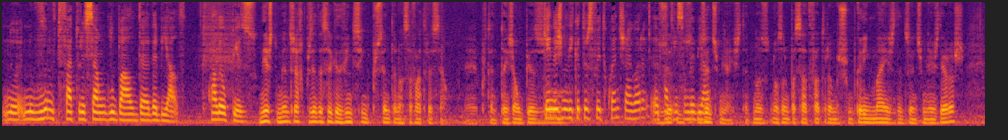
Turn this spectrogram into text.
no, no, volume de faturação global da, da Bial? Qual é o peso? Neste momento já representa cerca de 25% da nossa faturação. É, portanto, tem já um peso... Que em 2014 foi de quanto já agora, a 200, faturação da Bial? 200 milhões. Portanto, nós, nós, ano passado, faturamos um bocadinho mais de 200 milhões de euros eh,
